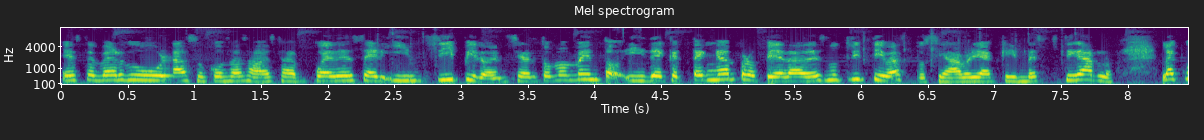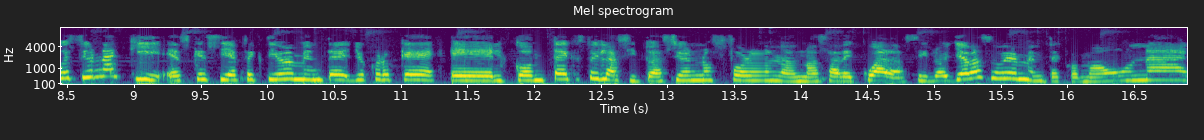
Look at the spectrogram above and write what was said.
este verduras o cosas hasta puede ser insípido en cierto momento y de que tenga propiedades nutritivas, pues sí habría que investigarlo. La cuestión aquí es que sí, efectivamente, yo creo que el contexto y la situación no fueron las más adecuadas. Si lo llevas obviamente como una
